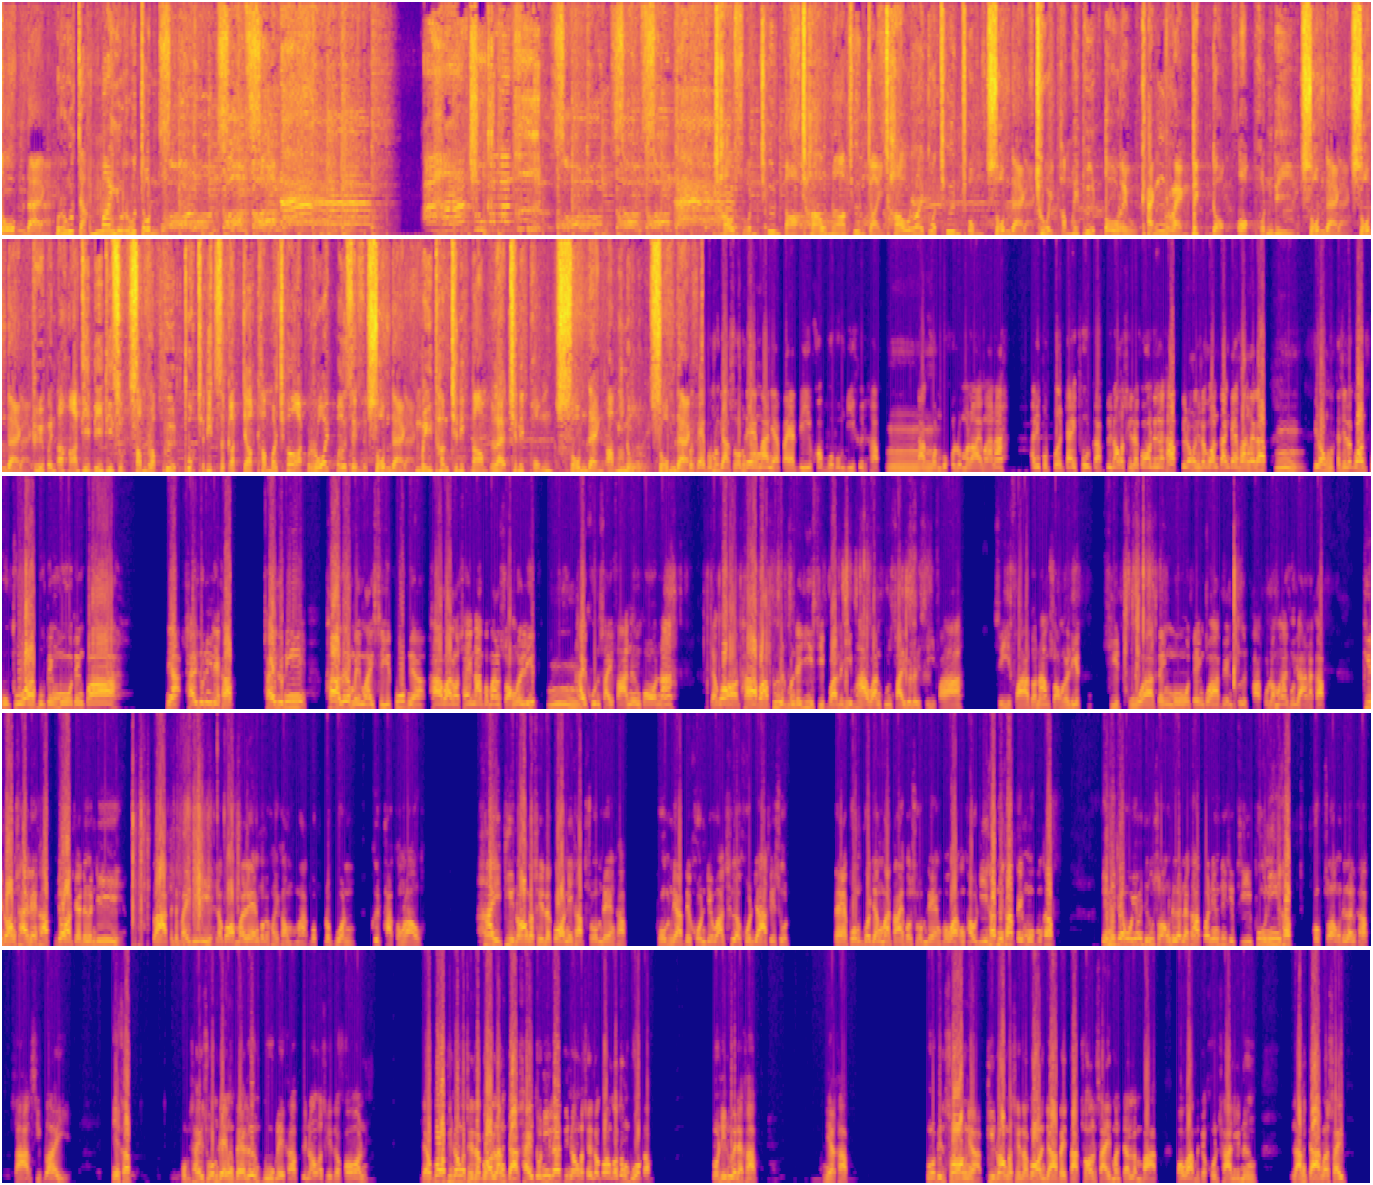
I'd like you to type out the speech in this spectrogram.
สมแดง รู้จักไม่รู้จนอาาวสวนชื่นตา ชาวนาชื่นใจ ชาวไร่ก็ชื่นชมโสมแดงช่วยทำให้พืชโตเร็ว แข็งแรง ติดดอกออกผลดีโสมแดงโสมแดงถือเป็นอาหารที่ดีที่สุดสำหรับพืชทุกชนิดสกัดจากธรรมชาติร้อยเปอร์เซ็นต์โสมแดงมีทั้งชนิดน้ำและชนิดผงโสมแดงอะมิโนโสมแดงตั้งแต่ผมรู้จักสวมแดงมาเนี่ยแปดปีครอบครัวผมดีขึ้นครับอืมจากคนบุคคลล้มละลายมานะ อันนี้ผมเปิดใจพูดกับพี่น้องเกษตรกรเลยนะครับพี่น้องเกษตรกรตั้งใจฟังนะครับ อืมพี่น้องเกษตรกรปลูกถั่วปลูกแตงโมแตงกวาเนี่ย ใช้ตัวนี้เลยครับ ใช้ตัวนี้ถ้าเริ่มใหม่ๆสีดปุ๊บเนี่ย ถ้าว่าเราใช้น้ำประมาณ200ลิตรอืมให้คุณใส่ฝาหนึ่งก่อนนะแล้วก็ถ้าว่าพืชมันได้ยี่สิบวันหรือยี่ห้าวันคุณใส่ไปเลยสี่ฝาสี่ฝาต่อน้ำสองร้อยลิตรฉีดถั่วแตงโมแตงกวาเป็นพืชผักผลไม้ทุกอย่างนะครับ พี่น้องใช้เลยครับ ยอดจะเดินดี รากก็จะไปดี แล้วก็แมลงก็ไม่ค่อยเข้ามารบรบกวนพืชผักของเรา ให้พี่น้องเกษตรกรนี่ครับสวมแดงครับ ผมเนี่ยเป็นคนที่ว่าเชื่อคนยากที่สุด แต่ผมก็ยังมาตายเพราะสวมแดงเพราะว่าของเขาดีครับนี่ครับแตงโมผมครับยังนี่แตงโมยังไม่ถึงสองเดือนนะครับวันนี้วันที่สิบสี่พรุ่งนี้ครับครบสองเดือนครับสามสิบไร่เนี่ยครับ ผมใช้สวมแดงตั้งแต่เริ่มปลูกเลยครับ พี่น้องเกษตรกร แล้วก็พี่น้องเกษตรกรหลังจากใช้ตัวนี้แล้วพี่น้องเกษตรกรก็ต้องบวกกับตัวนี้ด้วยนะครับ เนี่ยครับ ตัวเป็นซองเนี่ย พี่น้องเกษตรกรอย่าไปตักช้อนใส่มันจะลำบาก เพราะว่ามันจะขนช้านิดนึง หลังจากเราใช้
